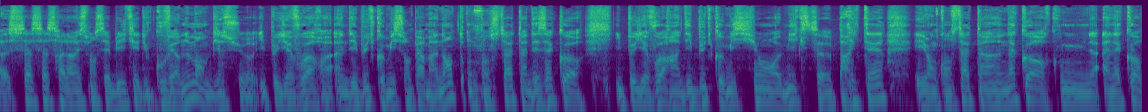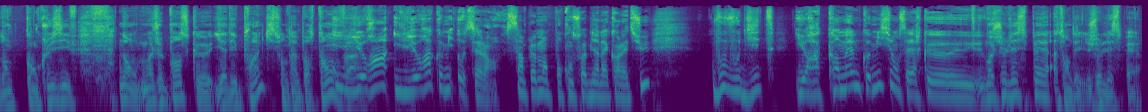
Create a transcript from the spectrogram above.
Euh, ça, ça sera la responsabilité du gouvernement, bien sûr. Il peut y avoir un début de commission permanente, on constate un désaccord. Il peut y avoir un début de commission mixte paritaire et on constate un accord, un accord donc conclusif. Non, moi je pense qu'il y a des points qui sont importants. il y aura, il y aura commis. Oh, alors simplement pour qu'on soit bien d'accord là-dessus, vous vous dites, il y aura quand même commission. C'est-à-dire que... Moi, je l'espère. Attendez, je l'espère.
